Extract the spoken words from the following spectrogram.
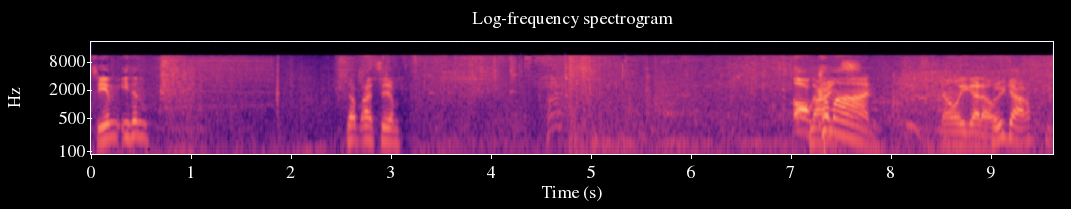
See him, Ethan? Yep, I see him. Oh, Nice. come on! No, he got out. We got him.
